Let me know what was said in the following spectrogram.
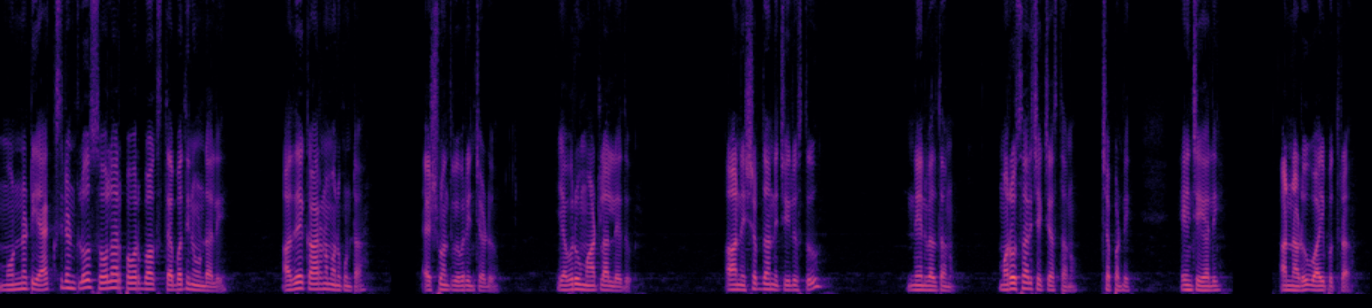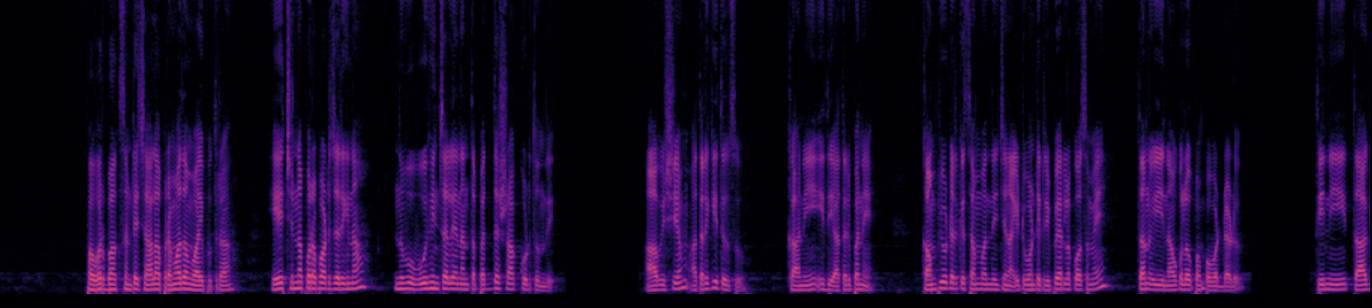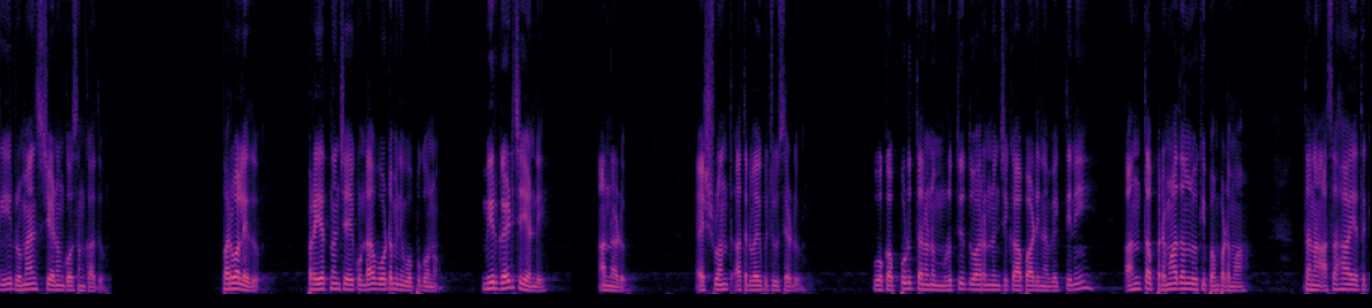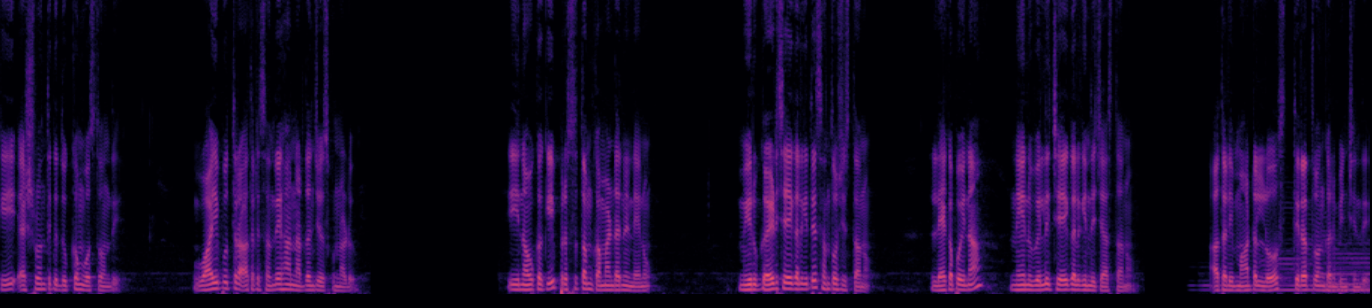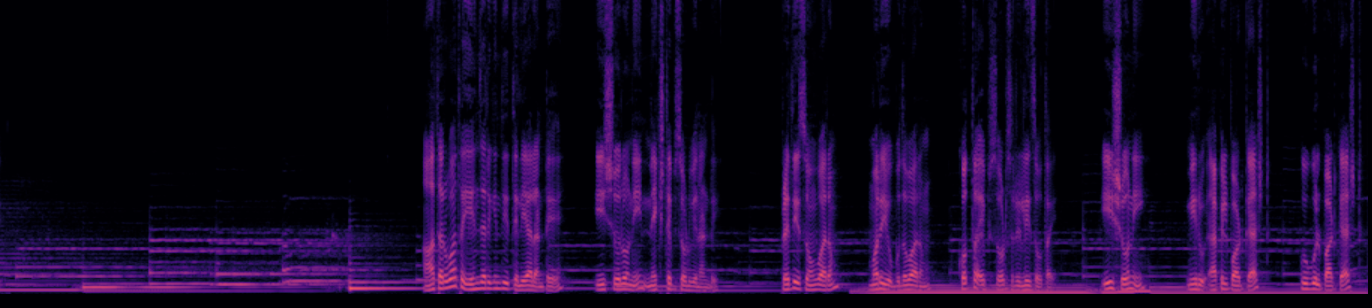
మొన్నటి యాక్సిడెంట్లో సోలార్ పవర్ బాక్స్ దెబ్బతిని ఉండాలి. అదే కారణం అనుకుంటా. యశ్వంత్ వివరించాడు. ఎవరూ మాట్లాడలేదు. ఆ నిశ్శబ్దాన్ని చీలుస్తూ నేను వెళ్తాను. మరోసారి చెక్ చేస్తాను. చెప్పండి. ఏం చేయాలి? అన్నాడు వాయుపుత్ర. పవర్ బాక్స్ అంటే చాలా ప్రమాదం వాయుపుత్ర. ఏ చిన్న పొరపాటు జరిగినా నువ్వు ఊహించలేనంత పెద్ద షాక్ కొడుతుంది. ఆ విషయం అతడికి తెలుసు. కానీ ఇది అతడి పనే. కంప్యూటర్కి సంబంధించిన ఇటువంటి రిపేర్ల కోసమే తను ఈ నౌకలో పంపబడ్డాడు. తిని తాగి రొమాన్స్ చేయడం కోసం కాదు. పర్వాలేదు ప్రయత్నం చేయకుండా ఓటమిని ఒప్పుకోను. మీరు గైడ్ చేయండి అన్నాడు. యశ్వంత్ అతడి వైపు చూశాడు. ఒకప్పుడు తనను మృత్యుద్వారం నుంచి కాపాడిన వ్యక్తిని అంత ప్రమాదంలోకి పంపడమా? తన అసహాయతకి యశ్వంత్కి దుఃఖం వస్తోంది. వాయుపుత్ర అతడి సందేహాన్ని అర్థం చేసుకున్నాడు. ఈ నౌకకి ప్రస్తుతం కమాండర్ని నేను. మీరు గైడ్ చేయగలిగితే సంతోషిస్తాను. లేకపోయినా నేను వెళ్ళి చేయగలిగింది చేస్తాను. అతడి మాటల్లో స్థిరత్వం కనిపించింది. ఆ తర్వాత ఏం జరిగింది తెలియాలంటే ఈ షోలోని నెక్స్ట్ ఎపిసోడ్ వినండి. ప్రతి సోమవారం మరియు బుధవారం కొత్త ఎపిసోడ్స్ రిలీజ్ అవుతాయి. ఈ షోని మీరు Apple podcast Google podcast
